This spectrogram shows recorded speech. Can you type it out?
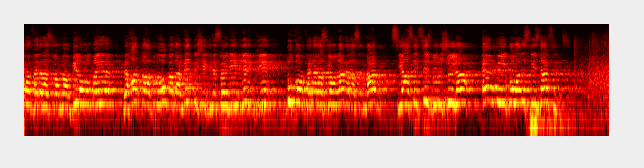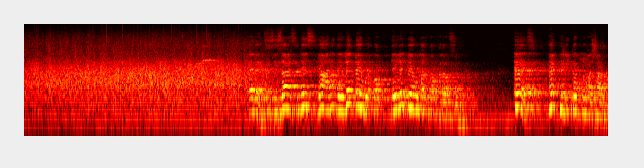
konfederasyondan biri olmayı ve hatta bunu o kadar net bir şekilde söyleyebilirim ki bu konfederasyonlar arasından siyasetsiz duruşuyla en büyük olanı sizlersiniz. Evet, sizlersiniz yani devlet memuru devlet memurları konfederasyonu. Evet, birlikte bunu başardık.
